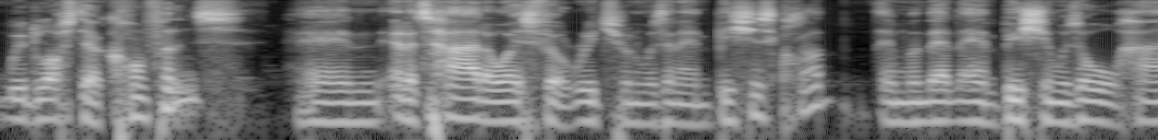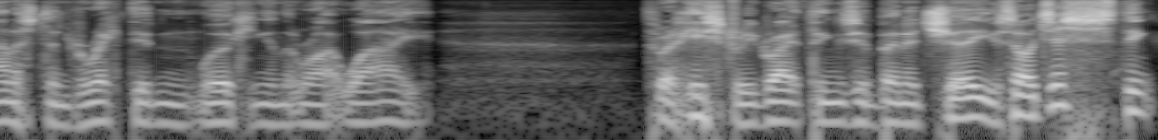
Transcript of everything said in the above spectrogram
we'd lost our confidence. And, and it's hard. I always felt Richmond was an ambitious club, and when that ambition was all harnessed and directed and working in the right way, throughout history, great things have been achieved. So I just think,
